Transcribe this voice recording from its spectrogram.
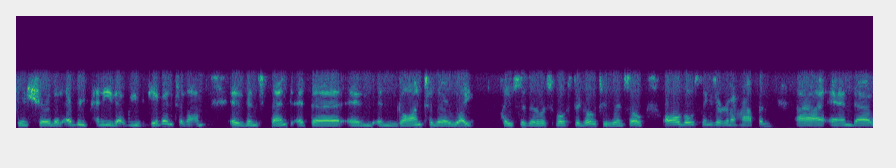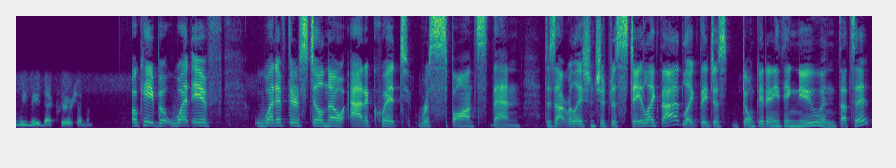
to ensure that every penny that we've given to them has been spent at the and, and gone to the right places that it was supposed to go to. And so all those things are going to happen. and we made that clear to them. Okay, but what if what if there's still no adequate response then? Does that relationship just stay like that? Like they just don't get anything new and that's it?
